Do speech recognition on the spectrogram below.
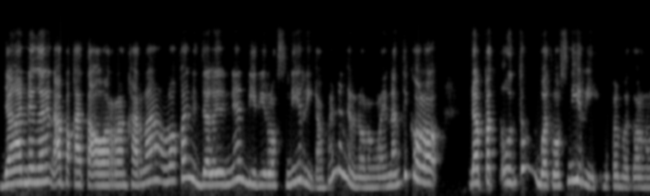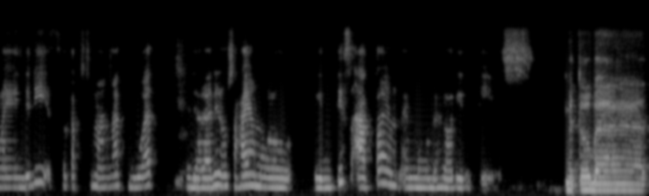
Jangan dengerin apa kata orang karena lo kan ngejalaninnya diri lo sendiri. Ngapain dengerin orang lain? Nanti kalau dapat untung buat lo sendiri, bukan buat orang lain. Jadi tetap semangat buat ngejalanin usaha yang mau lo rintis atau yang emang udah lo rintis. Betul banget.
